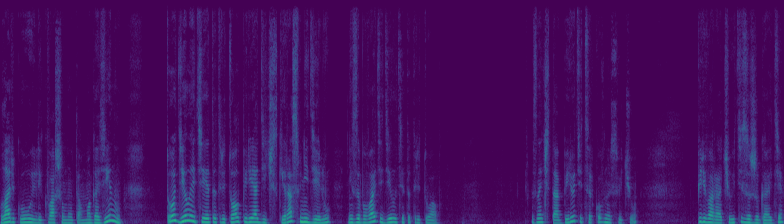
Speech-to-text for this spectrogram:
ларьку или к вашему там магазину, то делайте этот ритуал периодически, раз в неделю. Не забывайте делать этот ритуал. Значит так, берете церковную свечу, переворачиваете, зажигаете,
